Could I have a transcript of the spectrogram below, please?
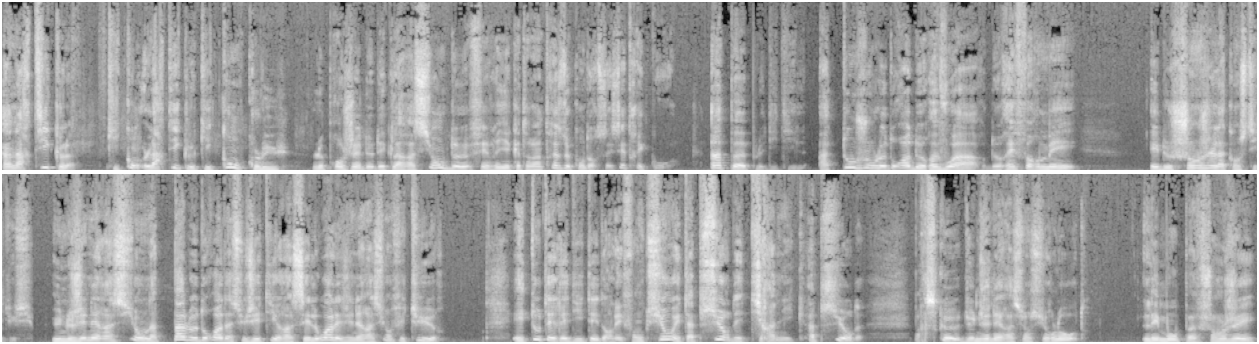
un article qui, l'article qui conclut le projet de déclaration de février 93 de Condorcet. C'est très court. Un peuple, dit-il, a toujours le droit de revoir, de réformer et de changer la Constitution. Une génération n'a pas le droit d'assujettir à ses lois les générations futures. Et toute hérédité dans les fonctions est absurde et tyrannique. Absurde. Parce que d'une génération sur l'autre, les mots peuvent changer,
